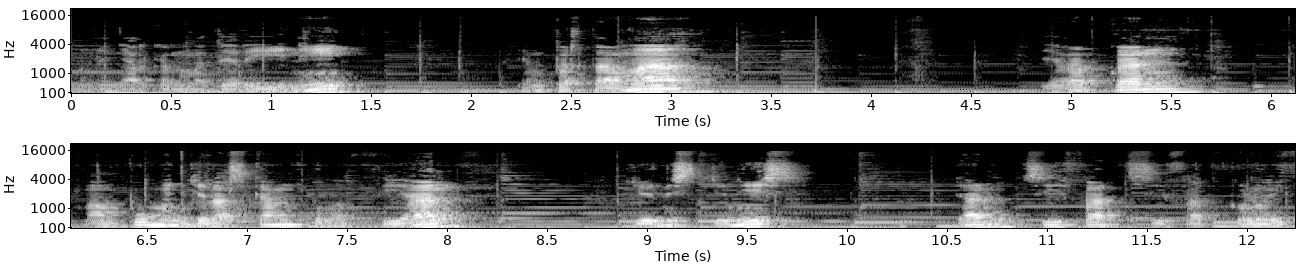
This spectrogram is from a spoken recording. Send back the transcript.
mendengarkan materi ini, yang pertama diharapkan mampu menjelaskan pengertian jenis-jenis dan sifat-sifat koloid.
